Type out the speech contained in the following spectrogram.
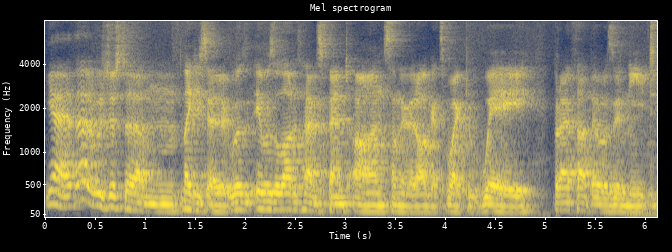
Yeah, I thought it was just um, like you said, it was it was a lot of time spent on something that all gets wiped away. But I thought that was a neat,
